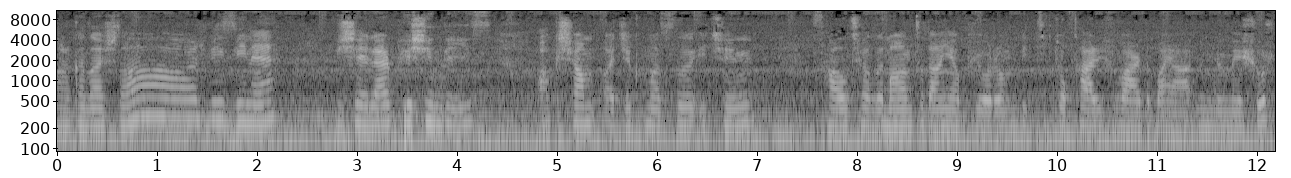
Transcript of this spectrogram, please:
Arkadaşlar biz yine bir şeyler peşindeyiz. Akşam acıkması için salçalı mantıdan yapıyorum. Bir TikTok tarifi vardı bayağı ünlü meşhur.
